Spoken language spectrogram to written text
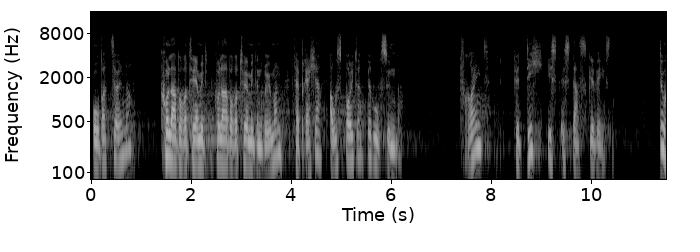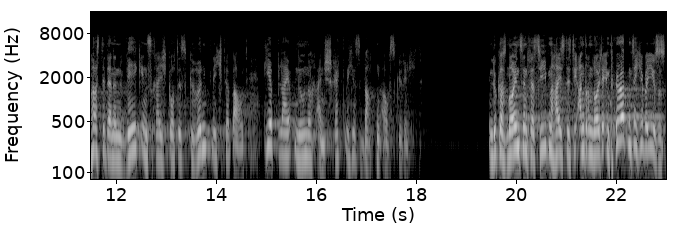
Oberzöllner, Kollaborateur mit, Kollaborateur mit den Römern, Verbrecher, Ausbeuter, Berufssünder. Freund, für dich ist es das gewesen. Du hast dir deinen Weg ins Reich Gottes gründlich verbaut. Dir bleibt nur noch ein schreckliches Warten aufs Gericht. In Lukas 19, Vers 7 heißt es, die anderen Leute empörten sich über Jesus.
